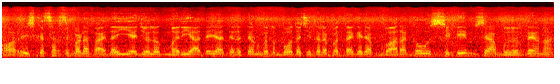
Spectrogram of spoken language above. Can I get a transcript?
और इसका सबसे बड़ा फ़ायदा ये है, जो लोग मरी आते जाते रहते हैं, उनको तो बहुत अच्छी तरह पता है कि जब बारह को उस सिटी से आप गुजरते हो ना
